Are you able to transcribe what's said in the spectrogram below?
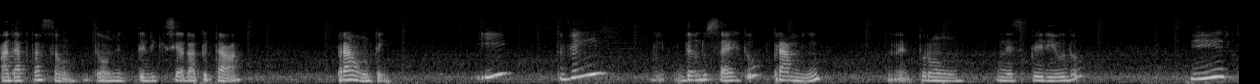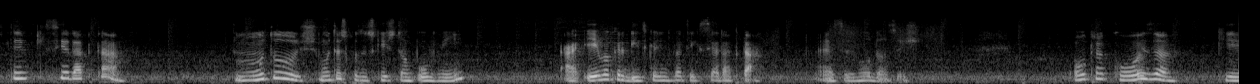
adaptação. Então a gente teve que se adaptar para ontem. E vem dando certo para mim, né? Um, nesse período e teve que se adaptar. Muitos, muitas coisas que estão por vir, eu acredito que a gente vai ter que se adaptar a essas mudanças. Outra coisa que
